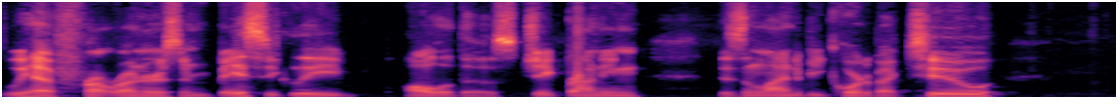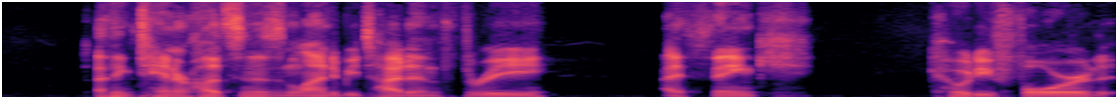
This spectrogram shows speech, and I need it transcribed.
we have front runners in basically all of those. Jake Browning is in line to be quarterback two. I think Tanner Hudson is in line to be tight end three. I think Cody Ford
